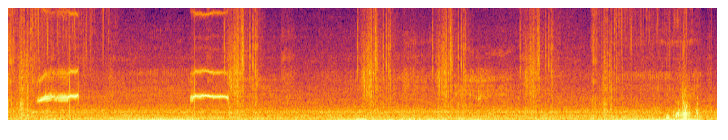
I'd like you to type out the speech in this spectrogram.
Thank you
